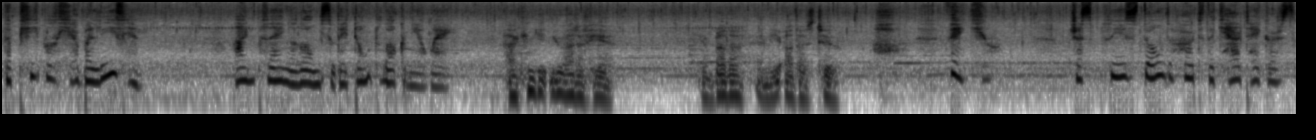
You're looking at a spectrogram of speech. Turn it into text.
The people here believe him. I'm playing along so they don't lock me away. I can get you out of here. Your brother and the others too. Thank you. Just please don't hurt the caretakers.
